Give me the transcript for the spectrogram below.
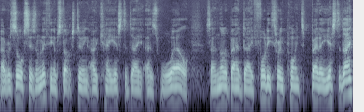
uh, resources and lithium stocks doing okay yesterday as well. So not a bad day. 43 points better yesterday.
